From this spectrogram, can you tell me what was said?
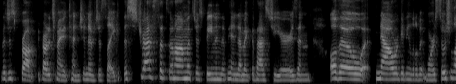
that just brought brought it to my attention of just like the stress that's gone on with just being in the pandemic the past two years. And although now we're getting a little bit more social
